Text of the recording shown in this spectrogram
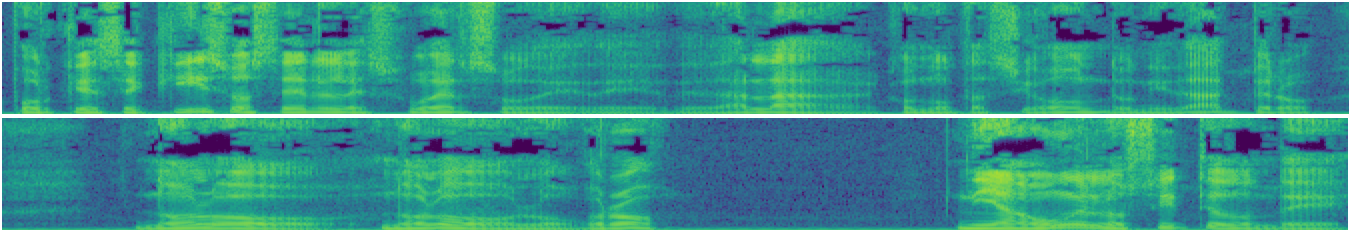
Porque se quiso hacer el esfuerzo de, dar la connotación de unidad, pero no lo, no lo logró. Ni aún en los sitios donde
